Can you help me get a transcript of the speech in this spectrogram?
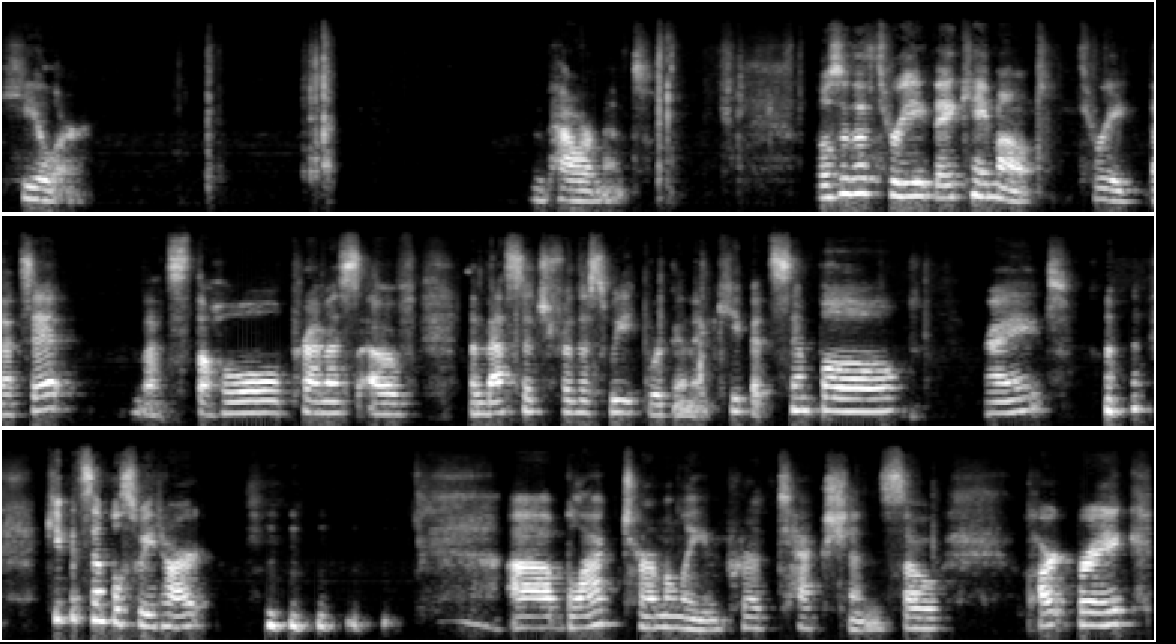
healer, empowerment those are the three. They came out. Three. That's it. That's the whole premise of the message for this week. We're going to keep it simple, right? keep it simple, sweetheart. uh, black tourmaline protection. So, heartbreak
